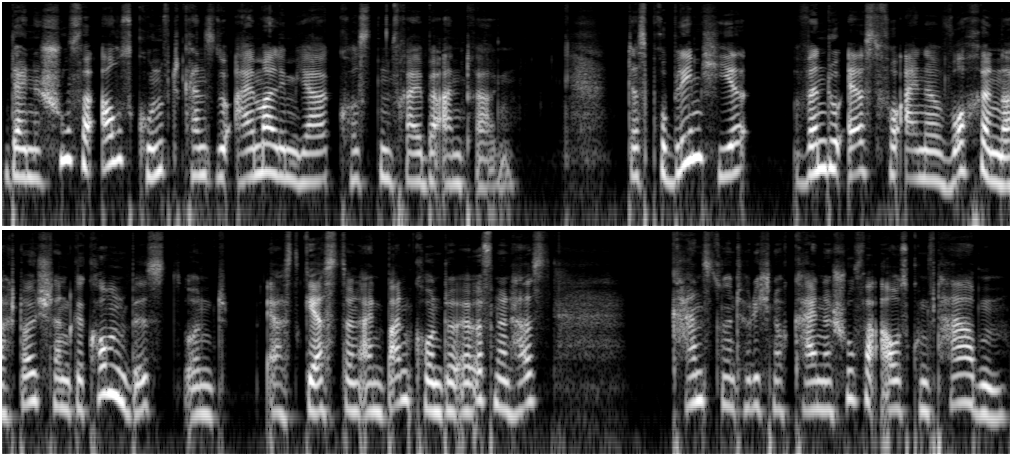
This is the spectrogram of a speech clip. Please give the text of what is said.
Deine Schufa-Auskunft kannst du einmal im Jahr kostenfrei beantragen. Das Problem hier, wenn du erst vor einer Woche nach Deutschland gekommen bist und erst gestern ein Bankkonto eröffnet hast, kannst du natürlich noch keine Schufa-Auskunft haben.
